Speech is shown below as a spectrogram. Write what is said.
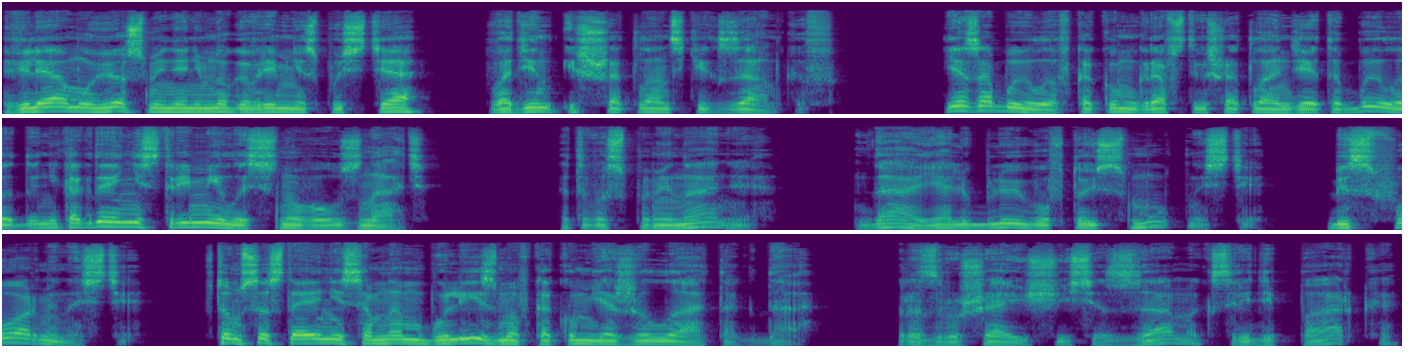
Вильям увез меня немного времени спустя в один из шотландских замков. Я забыла, в каком графстве Шотландии это было, да никогда и не стремилась снова узнать. Это воспоминание? Да, я люблю его в той смутности, бесформенности, в том состоянии сомнамбулизма, в каком я жила тогда. Разрушающийся замок среди парка,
